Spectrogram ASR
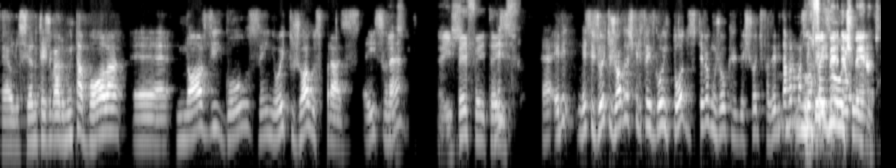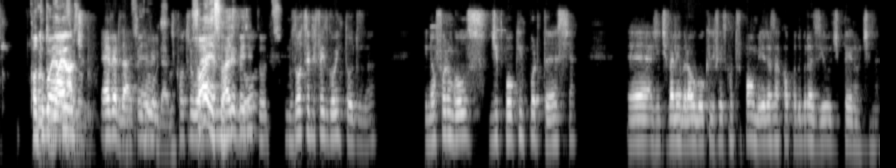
É, o Luciano tem jogado muita bola, é, nove gols em oito jogos, Praz. É isso, né? É isso. Perfeito, é Nesse, isso. É, ele, nesses oito jogos, acho que ele fez gol em todos. Teve algum jogo que ele deixou de fazer? Ele estava numa Não fez o último. Pênalti. Contra, o Goiás. Goiás. É verdade, é verdade. Contra o Só Goiás, esse, o resto fez gol. em todos. Nos outros ele fez gol em todos, né? E não foram gols de pouca importância. É, a gente vai lembrar o gol que ele fez contra o Palmeiras na Copa do Brasil de pênalti, né?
